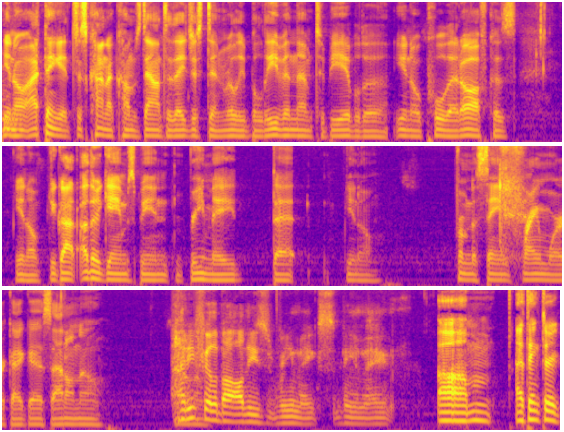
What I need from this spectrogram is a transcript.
you know i think it just kind of comes down to they just didn't really believe in them to be able to you know pull that off because you know you got other games being remade that you know from the same framework i guess i don't know How do you feel about all these remakes being made? Um, I think they're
